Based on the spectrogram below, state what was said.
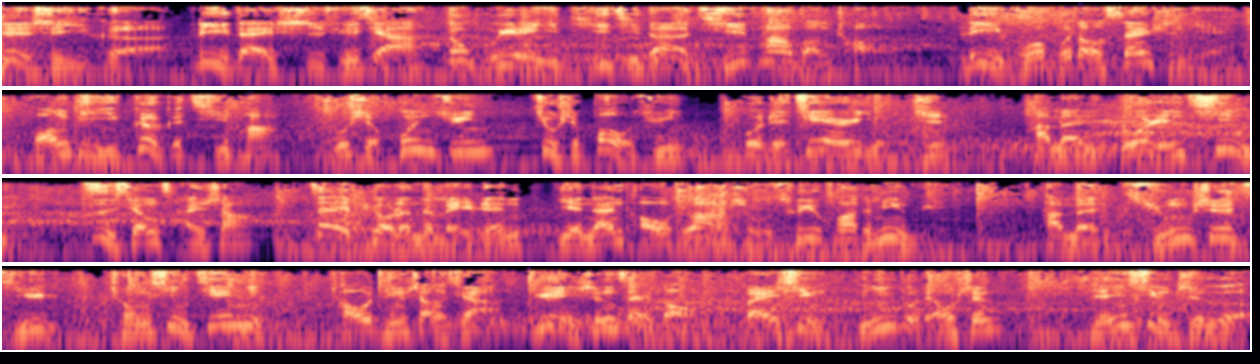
这是一个历代史学家都不愿意提及的奇葩王朝。立国不到三十年，皇帝个个奇葩，不是昏君就是暴君，或者兼而有之。他们夺人妻女，自相残杀，再漂亮的美人也难逃辣手摧花的命运。他们穷奢极欲，宠信奸佞，朝廷上下怨声载道，百姓民不聊生。人性之恶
